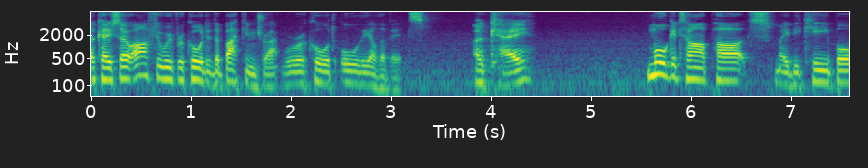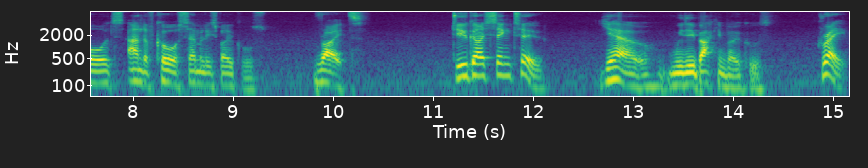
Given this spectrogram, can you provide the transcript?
Okay, so after we've recorded the backing track, we'll record all the other bits. Okay. More guitar parts, maybe keyboards, and of course, Emily's vocals. Right. Do you guys sing too? Yeah, we do backing vocals. Great,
